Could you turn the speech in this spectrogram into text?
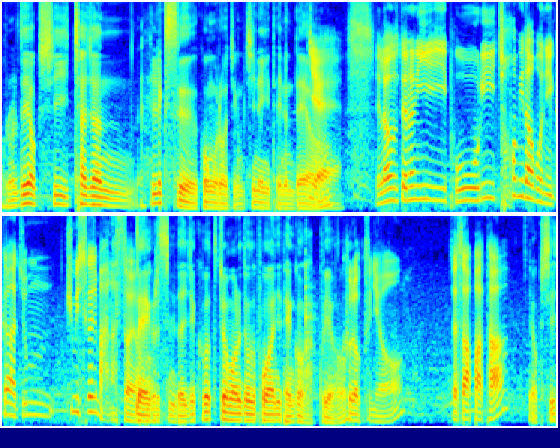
오늘도 역시 2차전 헬릭스 공으로 지금 진행이 되는데요. 예. 1라운드 때는 이 볼이 처음이다 보니까 좀 큐미스가 좀 많았어요. 네 그렇습니다. 이제 그것도 좀 어느 정도 보완이 된 것 같고요. 그렇군요. 자, 사파타 역시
